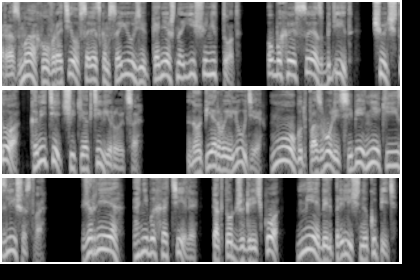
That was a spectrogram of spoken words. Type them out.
Размах у воротил в Советском Союзе, конечно, еще не тот. ОБХСС бдит, чуть что, комитетчики активируются. Но первые люди могут позволить себе некие излишества. Вернее, они бы хотели, как тот же Гречко, мебель приличную купить.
